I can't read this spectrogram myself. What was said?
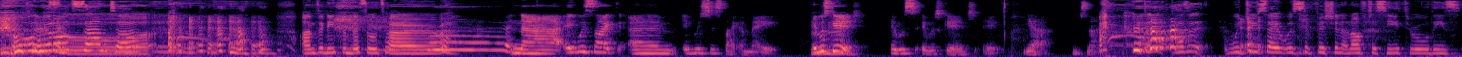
Oh, good old Santa. Underneath the mistletoe. Uh, nah, it was like um, it was just like a mate. It was good. It was it was good. It, yeah, it was nice. Has it? Would you say it was sufficient enough to see you through all these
